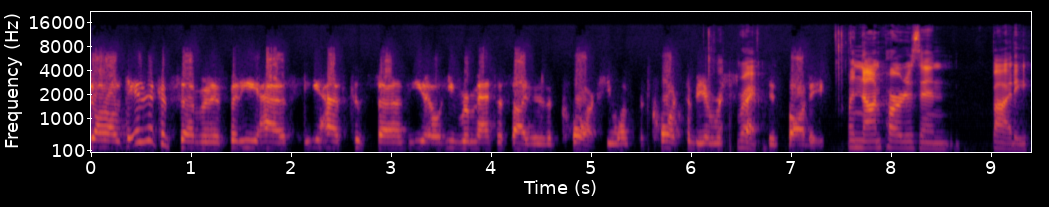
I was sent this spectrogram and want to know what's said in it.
John Roberts is a conservative, but he has he has concerns. You know, he romanticizes the court. He wants the court to be a respected body. a nonpartisan body.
